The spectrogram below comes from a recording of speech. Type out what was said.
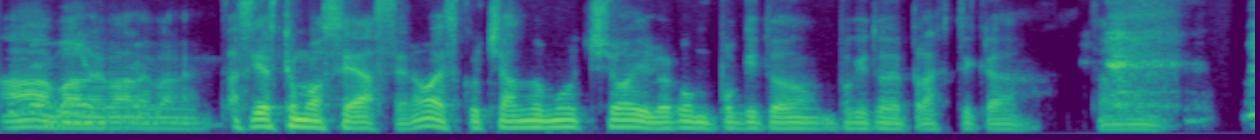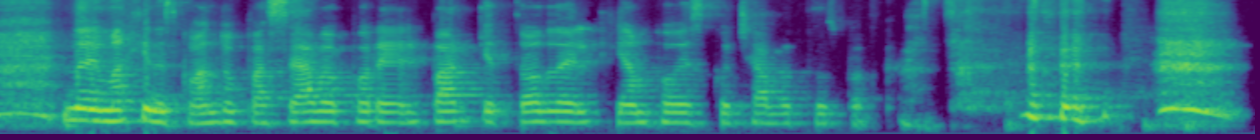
ah, vale, vale, vale. Así es como se hace, ¿no? Escuchando mucho y luego un poquito, un poquito de práctica también. no imaginas cuando paseaba por el parque todo el tiempo escuchaba tus podcasts.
